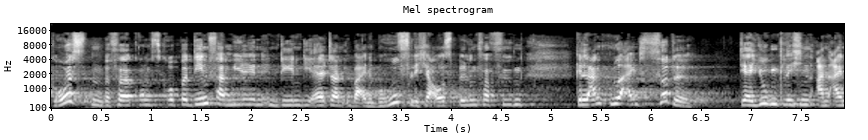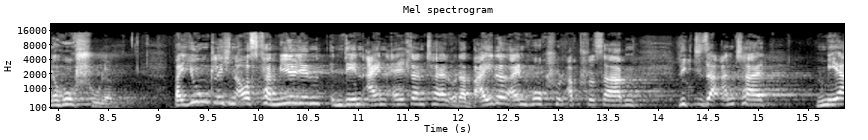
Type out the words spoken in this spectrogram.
größten Bevölkerungsgruppe, den Familien, in denen die Eltern über eine berufliche Ausbildung verfügen, gelangt nur ein Viertel der Jugendlichen an eine Hochschule. Bei Jugendlichen aus Familien, in denen ein Elternteil oder beide einen Hochschulabschluss haben, liegt dieser Anteil mehr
